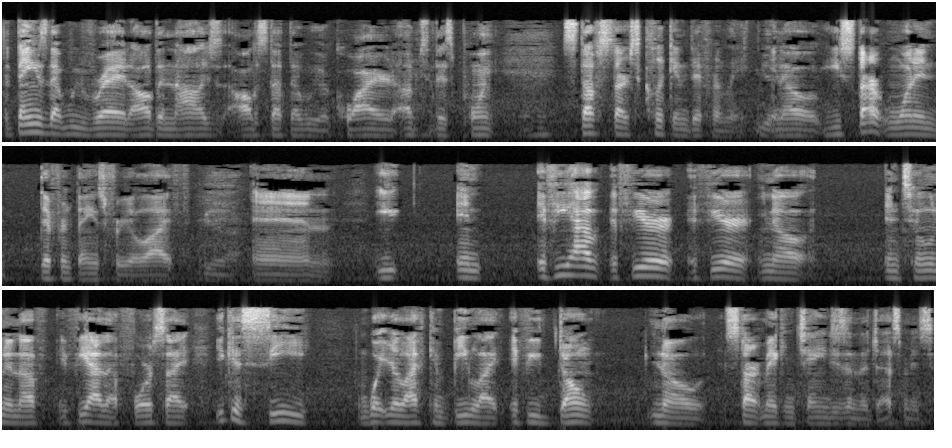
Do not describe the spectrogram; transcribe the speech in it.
the things that we've read, all the knowledge, all the stuff that we acquired up to this point, stuff starts clicking differently. Mm-hmm. Yeah. You know, you start wanting different things for your life Yeah. and you and if you have if you're if you're you know in tune enough if you have that foresight you can see what your life can be like if you don't you know start making changes and adjustments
